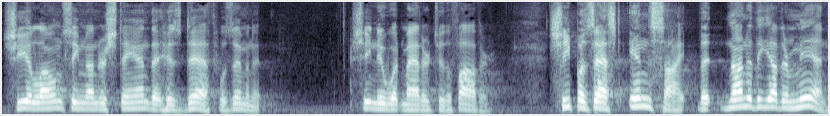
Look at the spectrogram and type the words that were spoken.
She alone seemed to understand that his death was imminent. She knew what mattered to the Father. She possessed insight that none of the other men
